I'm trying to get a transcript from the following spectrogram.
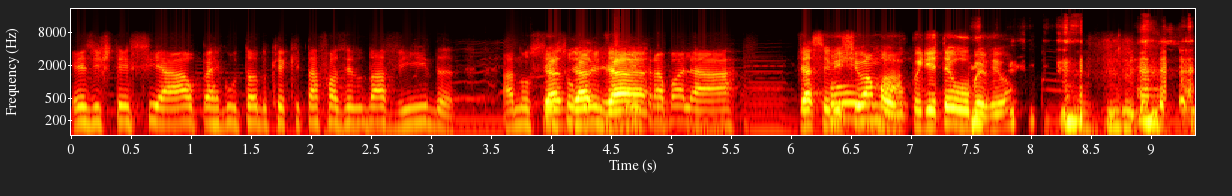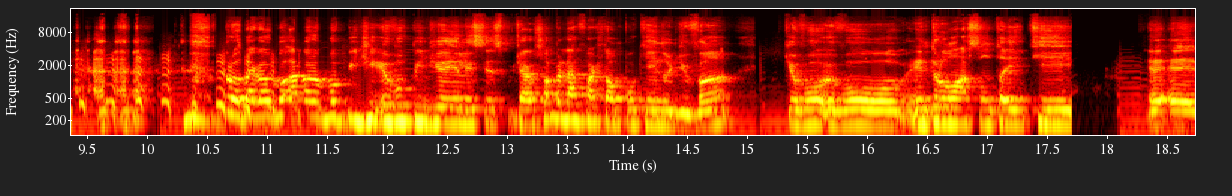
existencial, perguntando o que é que tá fazendo da vida. A não ser Já- já- sobreviver já- e trabalhar. Já se vestiu, Porra. amor. Vou pedir teu Uber, viu? pronto, agora, eu vou- agora eu vou pedir, eu vou pedir aí licença pro Thiago, só pra ele afastar um pouquinho do divã, que eu vou, eu vou. Entrou num assunto aí que é, é,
